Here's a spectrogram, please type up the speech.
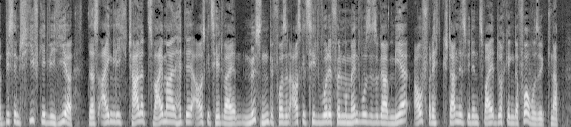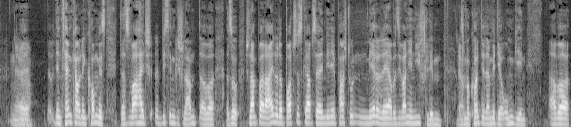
ein bisschen schief geht wie hier, dass eigentlich Charlotte zweimal hätte ausgezählt werden müssen, bevor sie dann ausgezählt wurde für einen Moment, wo sie sogar mehr aufrecht gestanden ist wie den zwei Durchgängen davor, wo sie knapp ja. äh, den Ten Count entkommen ist. Das war halt ein bisschen geschlampt, aber also Schlampereien oder Botches gab es ja in den paar Stunden mehrere, aber sie waren ja nie schlimm. Also ja. man konnte damit ja umgehen. Aber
